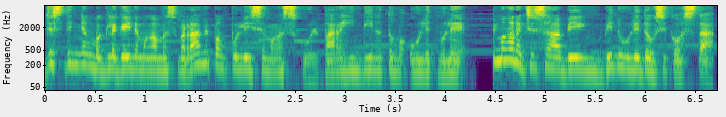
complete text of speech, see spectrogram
Just din niyang maglagay ng mga mas marami pang pulis sa mga school para hindi na to maulit muli. May mga nagsasabing binuli daw si Costa.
